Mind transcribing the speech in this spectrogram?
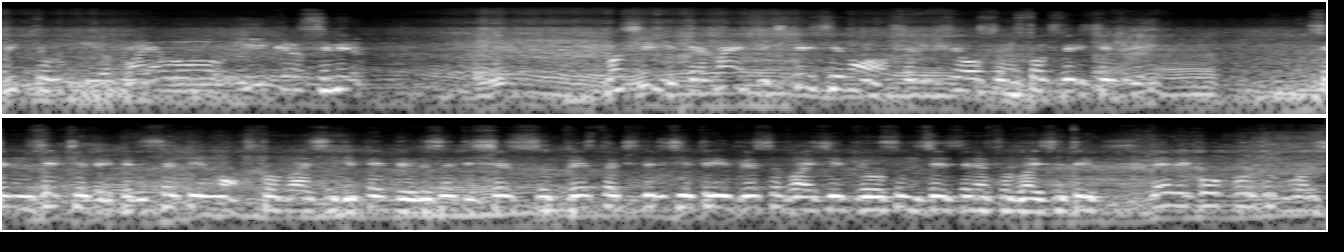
Виктор Ивайло и Красимир. Машини 13, 41, 78, 144. 74, 51, 125, 96, 243, 222, 87, 123. Леле, колко бързо говориш?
